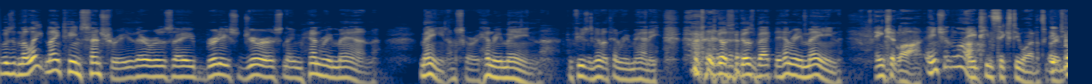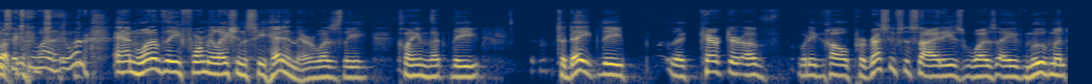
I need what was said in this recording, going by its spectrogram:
it was in the late 19th century, there was a British jurist named Henry Mann. Maine, I'm sorry, Henry Maine. Confusing him with Henry Manne. it, goes, it goes back to Henry Maine. Ancient Law. Ancient Law. 1861. It's a great 1861. book. and one of the formulations he had in there was the claim that the to date the the character of what he called progressive societies was a movement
